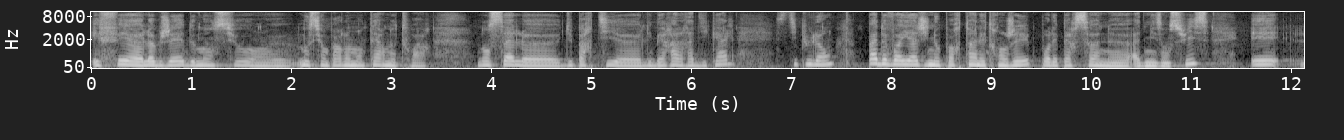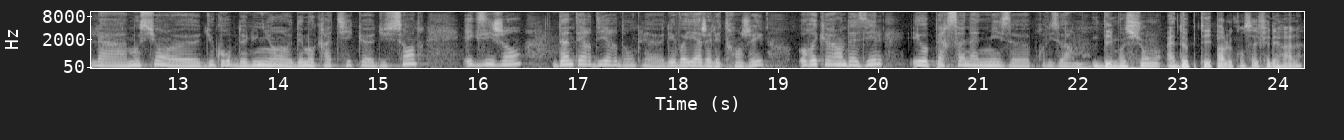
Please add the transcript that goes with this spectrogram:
et fait euh, l'objet de motions, parlementaires notoires, dont celle du Parti libéral radical stipulant pas de voyage inopportun à l'étranger pour les personnes admises en Suisse et la motion du groupe de l'Union démocratique du Centre exigeant d'interdire donc les voyages à l'étranger aux requérants d'asile et aux personnes admises euh, provisoirement. Des motions adoptées par le Conseil fédéral?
